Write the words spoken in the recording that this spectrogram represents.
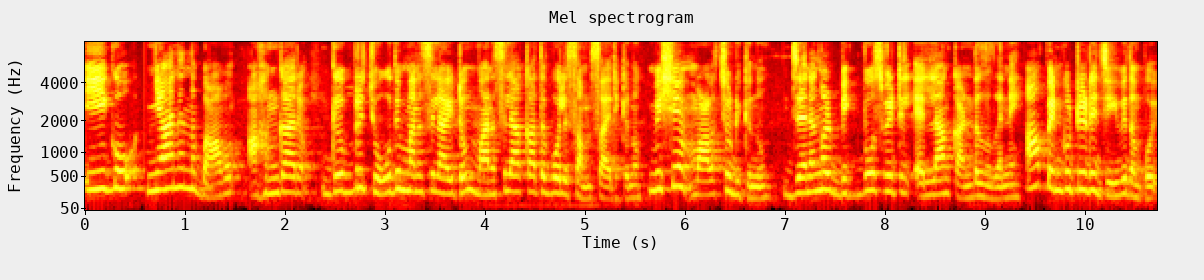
ഈഗോ ഞാനെന്ന ഭാവം അഹങ്കാരം ഗബ്രി ചോദ്യം മനസ്സിലായിട്ടും മനസ്സിലാക്കാത്ത പോലെ സംസാരിക്കുന്നു. വിഷയം വളച്ചൊടിക്കുന്നു. ജനങ്ങൾ ബിഗ് ബോസ് വീട്ടിൽ എല്ലാം കണ്ടത് തന്നെ. ആ പെൺകുട്ടിയുടെ ജീവിതം പോയി.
